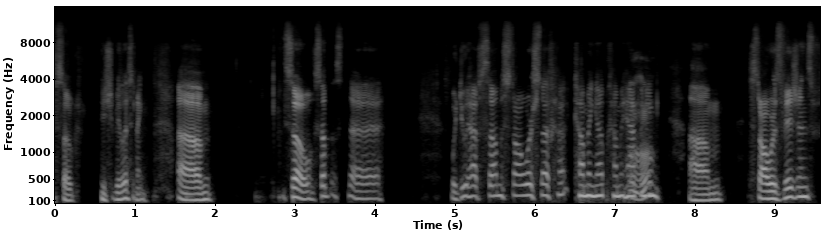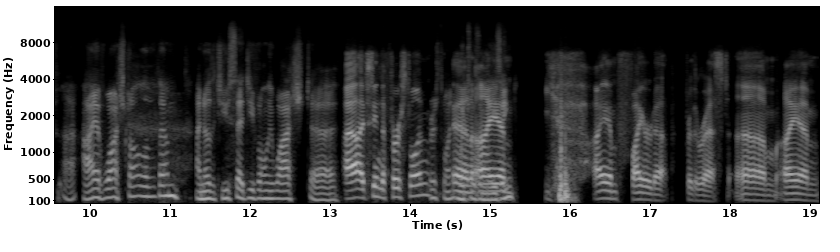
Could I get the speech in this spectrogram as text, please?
So you should be listening. Um, so some uh, we do have some Star Wars stuff coming up, coming Mhm. happening. Um, Star Wars Visions. Uh, I have watched all of them. I know that you said you've only watched uh, I- I've seen the first one. first one, which and was I am amazing. yeah, I am fired up for the rest. Um, I am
